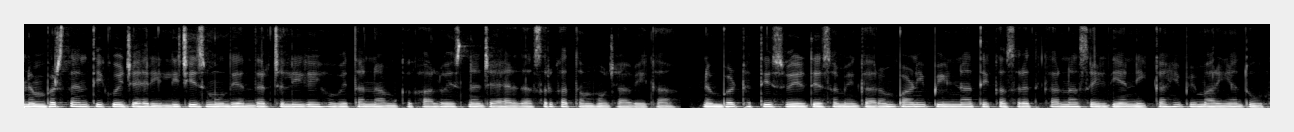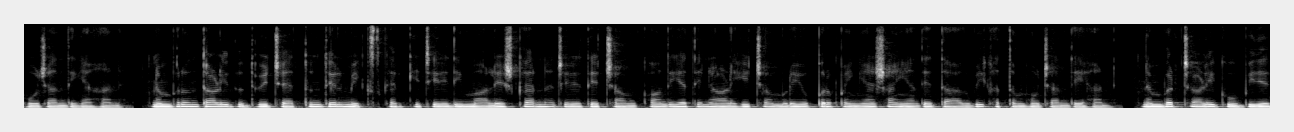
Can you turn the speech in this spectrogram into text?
ਨੰਬਰ 37 ਕੋਈ ਜ਼ਹਿਰੀਲੀ ਚੀਜ਼ ਮੂੰਹ ਦੇ ਅੰਦਰ ਚਲੀ ਗਈ ਹੋਵੇ ਤਾਂ ਨਮਕ ਖਾ ਲਓ। ਇਸ ਨਾਲ ਜ਼ਹਿਰ ਦਾ ਅਸਰ ਖਤਮ ਹੋ ਜਾਵੇਗਾ। ਨੰਬਰ 38 ਸਵੇਰ ਦੇ ਸਮੇਂ ਗਰਮ ਪਾਣੀ ਪੀਣਾ ਤੇ ਕਸਰਤ ਕਰਨਾ ਸਰੀਰ ਦੀਆਂ ਅਨੇਕਾਂ ਹੀ ਬਿਮਾਰੀਆਂ ਦੂਰ ਹੋ ਜਾਂਦੀਆਂ ਹਨ। ਨੰਬਰ 39 ਦੁੱਧ ਵਿੱਚ ਜੈਤੂਨ ਤੇਲ ਮਿਕਸ ਕਰਕੇ ਚਿਹਰੇ ਦੀ ਮਾਲਿਸ਼ ਕਰਨਾ ਚਿਹਰੇ ਤੇ ਚਮਕ ਆਉਂਦੀ ਹੈ ਤੇ ਨਾਲ ਹੀ ਚਮੜੀ ਉੱਪਰ ਪਈਆਂ ਛਾਈਆਂ ਦੇ ਦਾਗ ਵੀ ਖਤਮ ਹੋ ਜਾਂਦੇ ਹਨ। ਨੰਬਰ 40 ਗੋਭੀ ਦੇ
